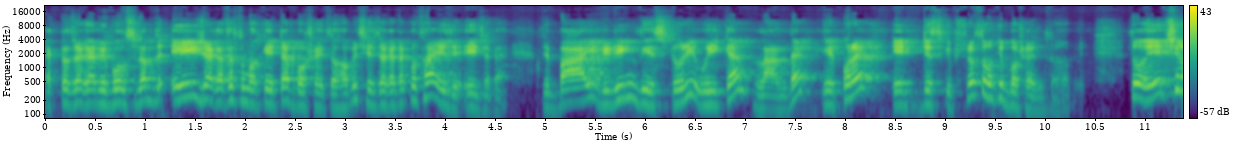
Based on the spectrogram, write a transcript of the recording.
একটা জায়গায় আমি বলছিলাম যে এই জায়গাতে তোমাকে এটা বসাইতে হবে। সেই জায়গাটা কোথায়? এই যে এই জায়গায়। যে by reading the story we can learn that এরপরে এই ডিসক্রিপশন তোমাকে বসাই দিতে হবে। তো এই ছিল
